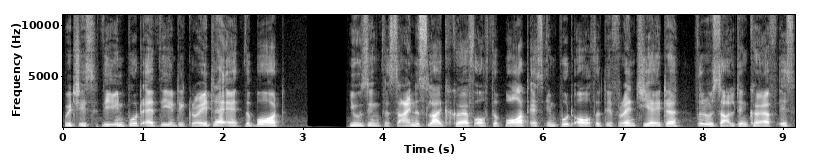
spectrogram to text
which is the input at the integrator at the board. Using the sinus-like curve of the board as input of the differentiator, the resulting curve is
